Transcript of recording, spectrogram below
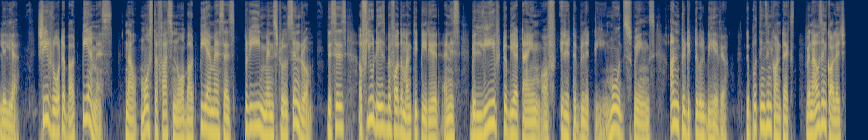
Lilia. She wrote about PMS, now, most of us know about PMS as premenstrual syndrome. This is a few days before the monthly period and is believed to be a time of irritability, mood swings, unpredictable behavior. To put things in context, when I was in college,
